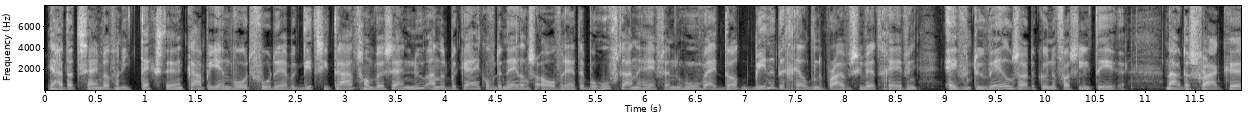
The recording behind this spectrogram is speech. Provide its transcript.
Ja, dat zijn wel van die teksten. Een KPN-woordvoerder heb ik dit citaat van... we zijn nu aan het bekijken of de Nederlandse overheid er behoefte aan heeft... en hoe wij dat binnen de geldende privacywetgeving... eventueel zouden kunnen faciliteren. Nou, dat is vaak uh,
